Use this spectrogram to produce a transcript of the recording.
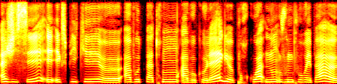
agissez et expliquez euh, à votre patron, à vos collègues pourquoi non, vous ne pourrez pas euh,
